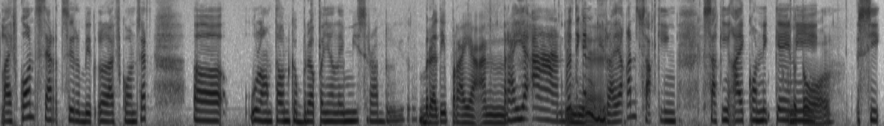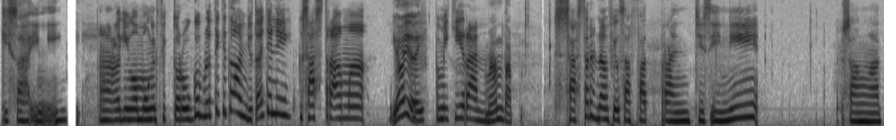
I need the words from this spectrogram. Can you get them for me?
live concert sih lebih live concert. Eh, ulang tahun keberapanya Les Miserables gitu. Berarti perayaan Perayaan. Berarti kan Iya. dirayakan saking saking ikoniknya ini. betul. si kisah ini. Nah, lagi ngomongin Victor Hugo, berarti kita lanjut aja nih ke sastra sama Yo yo. pemikiran. Mantap. Sastra dan filsafat Prancis ini sangat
